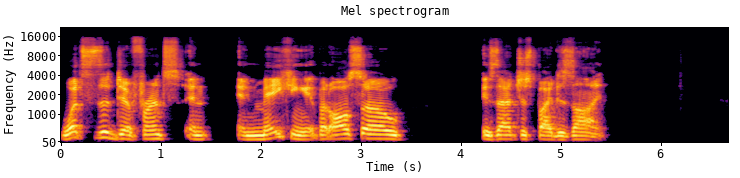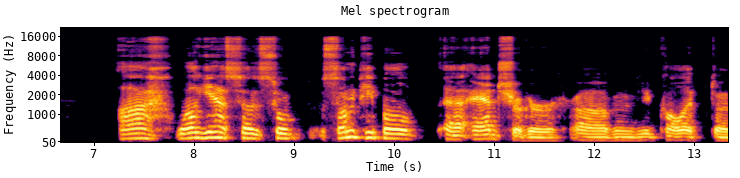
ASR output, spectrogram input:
What's the difference in in making it, but also is that just by design? Uh, well, yes. so, so some people uh, add sugar. Um, you'd call it uh,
